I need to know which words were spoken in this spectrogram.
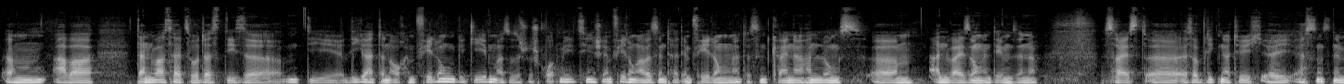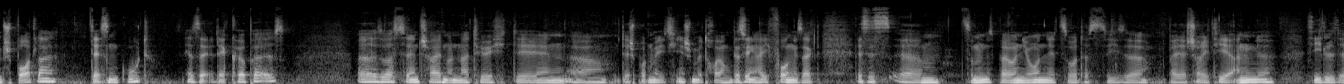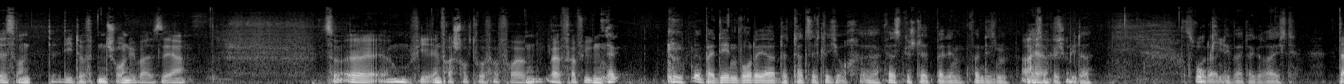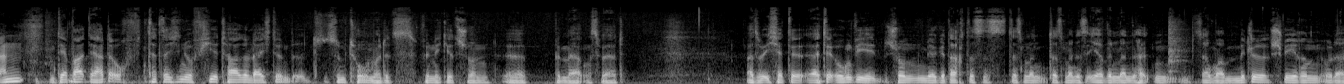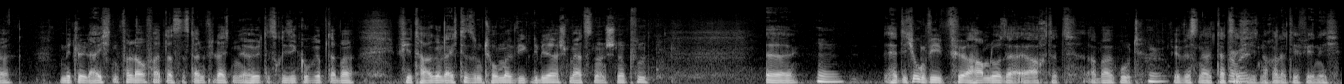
Ähm, aber dann war es halt so, dass diese, die Liga hat dann auch Empfehlungen gegeben, also so sportmedizinische Empfehlungen, aber es sind halt Empfehlungen, ne? das sind keine Handlungsanweisungen ähm, in dem Sinne. Das heißt, äh, es obliegt natürlich äh, erstens einem Sportler, dessen gut er, der Körper ist, äh, sowas zu entscheiden und natürlich den, äh, der sportmedizinischen Betreuung. Deswegen habe ich vorhin gesagt, es ist ähm, zumindest bei Union jetzt so, dass diese bei der Charité angesiedelt ist und die dürften schon über sehr zu, äh, viel Infrastruktur verfolgen, äh, verfügen. Ja, Bei denen wurde ja tatsächlich auch äh, festgestellt, bei dem, von diesem Ah, ja, Eishockeyspieler. das wurde Okay. an die weitergereicht. Dann, Und der war, der hatte auch tatsächlich nur vier Tage leichte Symptome. Das finde ich jetzt schon äh, bemerkenswert. Also ich hätte, hätte irgendwie schon mir gedacht, dass es, dass man, dass man es eher, wenn man halt einen, sagen wir mal, mittelschweren oder mittelleichten Verlauf hat, dass es dann vielleicht ein erhöhtes Risiko gibt, aber vier Tage leichte Symptome wie Gliederschmerzen und Schnupfen äh, Hm. hätte ich irgendwie für harmloser erachtet. Aber gut, Ja. wir wissen halt tatsächlich noch relativ wenig.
